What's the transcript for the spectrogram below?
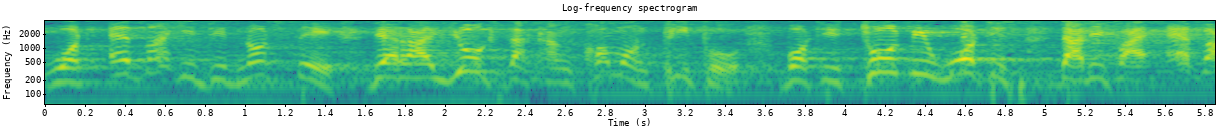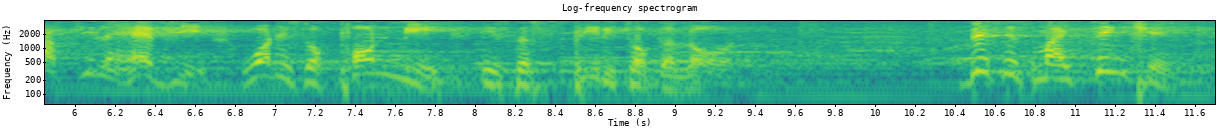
Whatever he did not say, there are yokes that can come on people. But he told me what is, that if I ever feel heavy, what is upon me is the Spirit of the Lord. This is my thinking.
